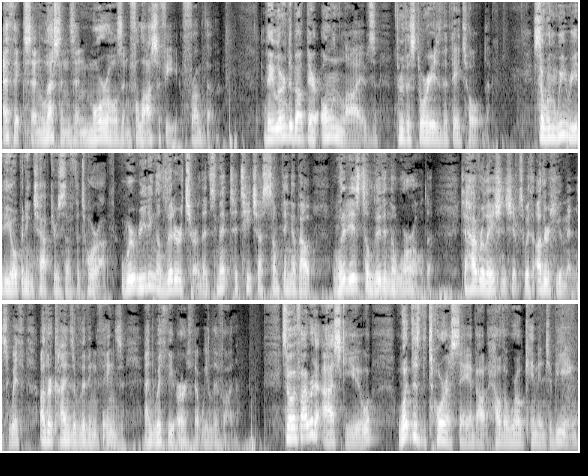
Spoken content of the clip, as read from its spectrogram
ethics and lessons and morals and philosophy from them. They learned about their own lives through the stories that they told. So when we read the opening chapters of the Torah, we're reading a literature that's meant to teach us something about what it is to live in the world, to have relationships with other humans, with other kinds of living things, and with the earth that we live on. So if I were to ask you, what does the Torah say about how the world came into being?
